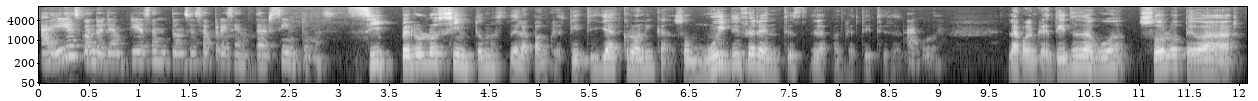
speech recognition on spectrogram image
Ahí es cuando ya empieza entonces a presentar síntomas. Sí, pero los síntomas de la pancreatitis ya crónica son muy diferentes de la pancreatitis aguda. aguda. La pancreatitis aguda solo te va a dar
